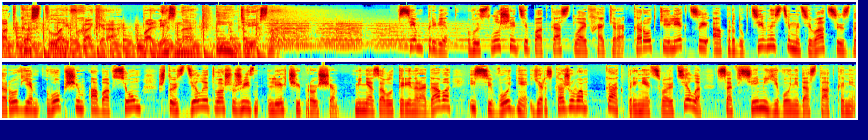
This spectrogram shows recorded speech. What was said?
Подкаст лайфхакера. Полезно и интересно. Всем привет! Вы слушаете подкаст лайфхакера. Короткие лекции о продуктивности, мотивации, здоровье, в общем, обо всем, что сделает вашу жизнь легче и проще. Меня зовут Ирина Рогава, и сегодня я расскажу вам, как принять свое тело со всеми его недостатками.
